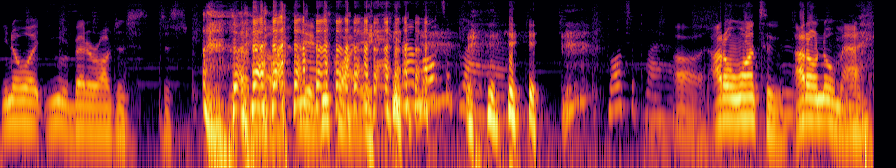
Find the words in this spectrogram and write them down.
you know what, you were better off just just, just yeah, be quiet. Now multiply multiply her. Uh, I don't want to. I don't know math.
